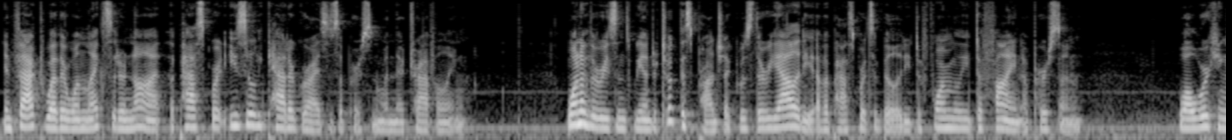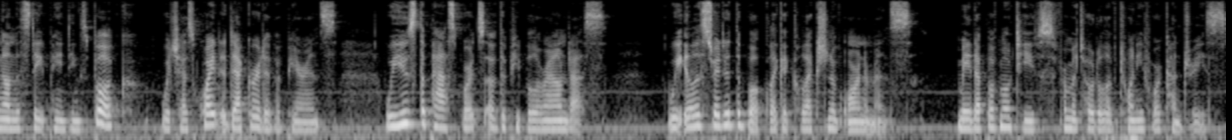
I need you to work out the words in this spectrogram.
In fact, whether one likes it or not, a passport easily categorizes a person when they're traveling. One of the reasons we undertook this project was the reality of a passport's ability to formally define a person. While working on the state paintings book, which has quite a decorative appearance, we used the passports of the people around us. We illustrated the book like a collection of ornaments, made up of motifs from a total of 24 countries.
